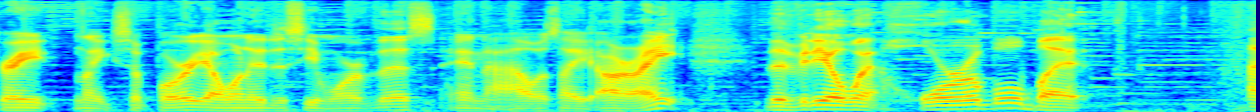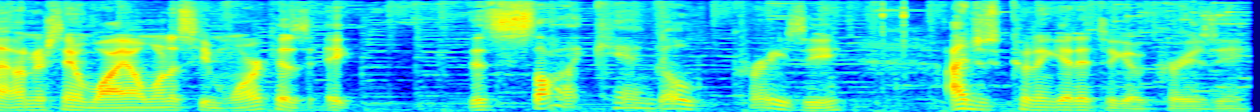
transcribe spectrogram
great like support. Y'all wanted to see more of this, and I was like, all right. The video went horrible, but I understand why I want to see more because it this slot can go crazy. I just couldn't get it to go crazy.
